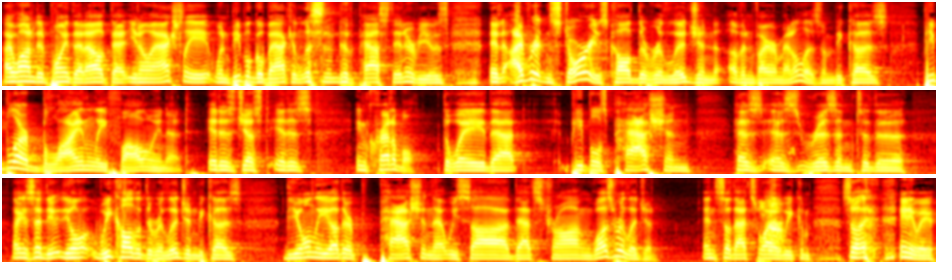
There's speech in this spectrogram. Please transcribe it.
I wanted to point that out that you know actually when people go back and listen to the past interviews, and I've written stories called the religion of environmentalism because people are blindly following it. It is just it is incredible the way that people's passion has has risen to the like I said the, the, we called it the religion because the only other passion that we saw that strong was religion. And so that's why Sure. we come. So anyway,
